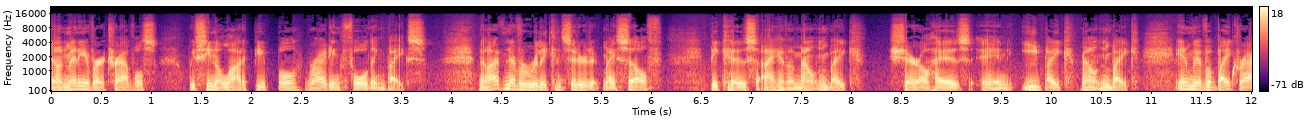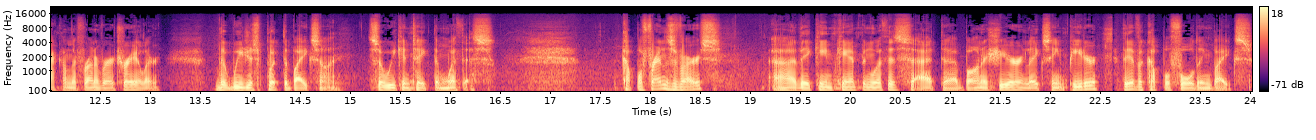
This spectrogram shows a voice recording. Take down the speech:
Now in many of our travels, we've seen a lot of people riding folding bikes. Now I've never really considered it myself because I have a mountain bike Cheryl has an e-bike mountain bike, and we have a bike rack on the front of our trailer that we just put the bikes on so we can take them with us couple friends of ours, uh, they came camping with us at uh, Bonnechere and Lake St. Peter. They have a couple folding bikes,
